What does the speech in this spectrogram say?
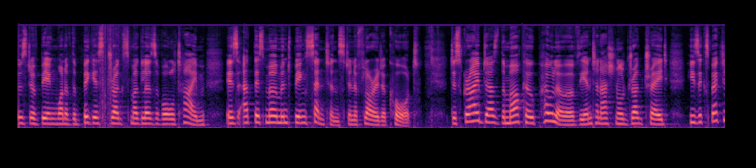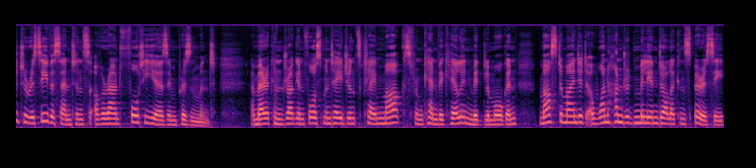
accused of being one of the biggest drug smugglers of all time, is at this moment being sentenced in a Florida court. Described as the Marco Polo of the international drug trade, he's expected to receive a sentence of around 40 years imprisonment. American drug enforcement agents claim Marks from Kenfig Hill in mid Glamorgan masterminded a $100 million conspiracy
